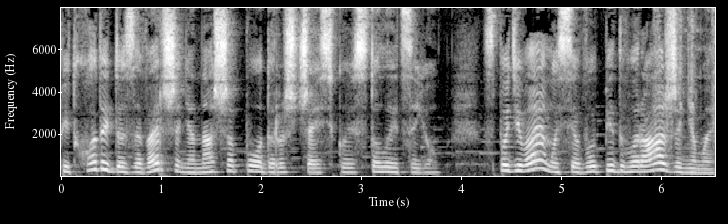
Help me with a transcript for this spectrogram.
Підходить до завершення наша подорож чеською столицею. Сподіваємося, ви під враженнями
